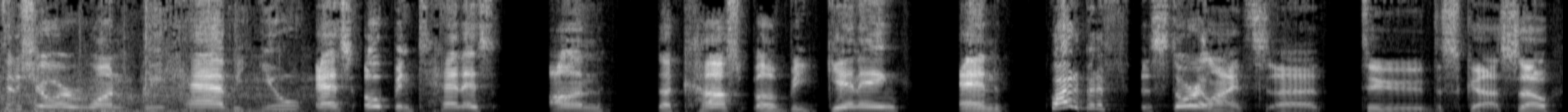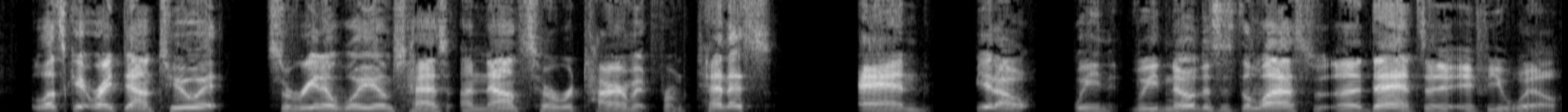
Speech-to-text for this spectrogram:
to the show, everyone. We have U.S. Open tennis on the cusp of beginning and quite a bit of storylines uh, to discuss. So let's get right down to it. Serena Williams has announced her retirement from tennis, and you know we we know this is the last uh, dance, if you will.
